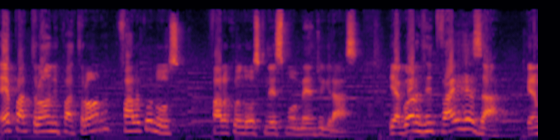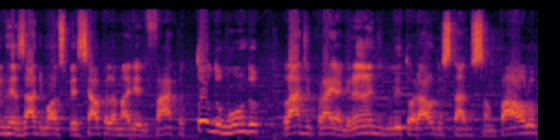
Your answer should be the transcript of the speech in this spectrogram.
é patrono e patrona, fala conosco. Fala conosco nesse momento de graça. E agora a gente vai rezar. Queremos rezar de modo especial pela Maria de Fátima, todo mundo lá de Praia Grande, do litoral do estado de São Paulo.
